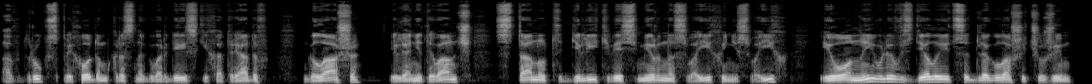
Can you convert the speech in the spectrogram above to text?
А вдруг с приходом красногвардейских отрядов Глаша и Леонид Иванович станут делить весь мир на своих и не своих, и он, Ивлев, сделается для Глаши чужим.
